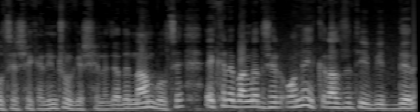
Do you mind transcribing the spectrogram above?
বলছে সেখানে ইন্ট্রোগেশনে যাদের নাম বলছে এখানে বাংলাদেশের অনেক রাজনীতিবিদদের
